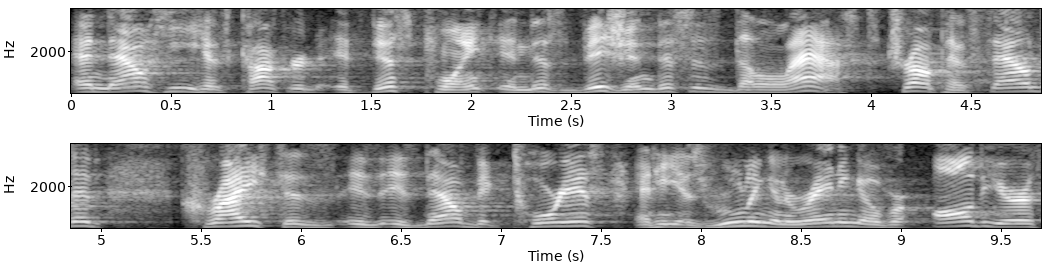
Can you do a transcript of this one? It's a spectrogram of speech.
and now he has conquered at this point in this vision, this is the last. Trump has sounded. Christ is, is, is now victorious, and he is ruling and reigning over all the earth.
